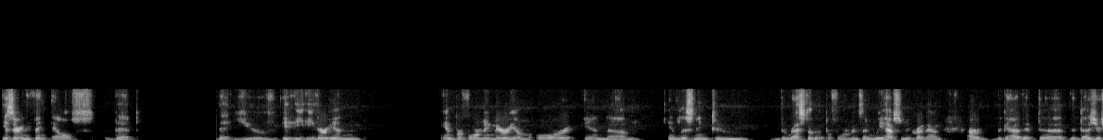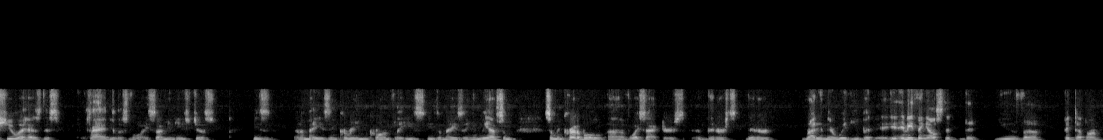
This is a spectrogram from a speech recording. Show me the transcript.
is there anything else that that you've e- either in in performing Miriam or in um, in listening to the rest of the performance? And we have some incredible. Our the guy that uh, that does Yeshua has this fabulous voice. I mean, he's just he's an amazing Kareem Cronfley. He's he's amazing, and we have some some incredible uh, voice actors that are that are right in there with you. But anything else that that you've uh, picked up on?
